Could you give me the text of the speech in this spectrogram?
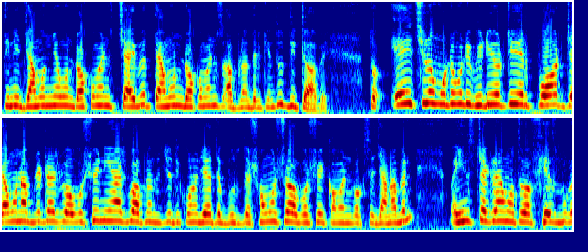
তিনি যেমন যেমন ডকুমেন্টস চাইবে, তেমন ডকুমেন্টস আপনাদের কিন্তু দিতে হবে। তো এই ছিল মোটামুটি ভিডিওটি। এরপর যেমন আপডেট আসবে, অবশ্যই নিয়ে আসব। আপনাদের যদি কোনো জায়গাতে বুঝতে সমস্যা অবশ্যই কমেন্ট বক্সে জানাবেন। বা ইনস্টাগ্রাম অথবা ফেসবুকে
